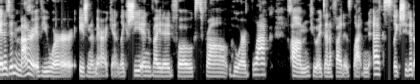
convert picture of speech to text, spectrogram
And it didn't matter if you were Asian American. Like she invited folks from who are Black, um, who identified as Latinx. Like she did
